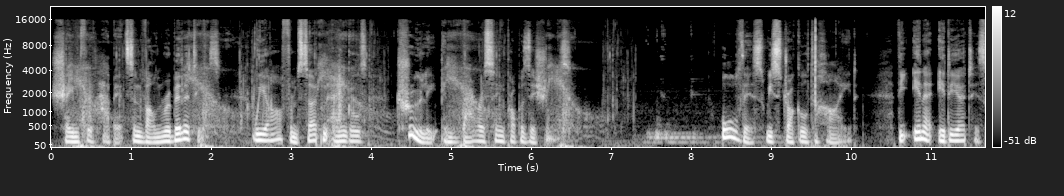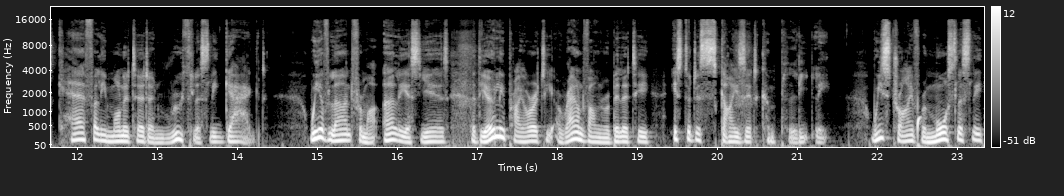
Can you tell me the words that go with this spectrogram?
shameful habits and vulnerabilities. We are, from certain angles, truly embarrassing propositions. All this we struggle to hide. The inner idiot is carefully monitored and ruthlessly gagged. We have learned from our earliest years that the only priority around vulnerability is to disguise it completely. We strive remorselessly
